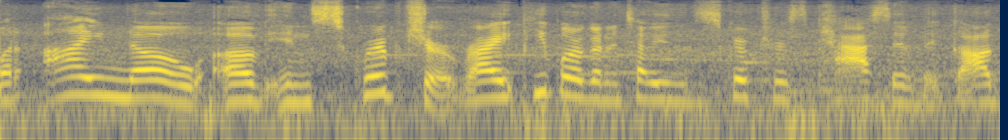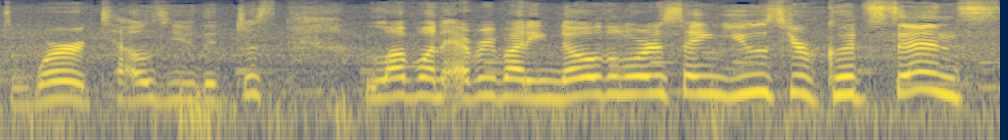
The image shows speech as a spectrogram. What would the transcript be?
what I know of in scripture, right? People are going to tell you that the scripture is passive, that God's word tells you that just love on everybody. No, the Lord is saying use your good sense.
